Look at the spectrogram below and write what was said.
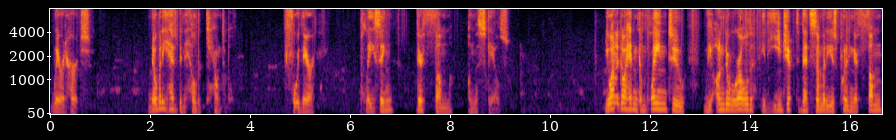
where it hurts. Nobody has been held accountable for their placing their thumb on the scales. You want to go ahead and complain to the underworld in Egypt that somebody is putting their thumb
